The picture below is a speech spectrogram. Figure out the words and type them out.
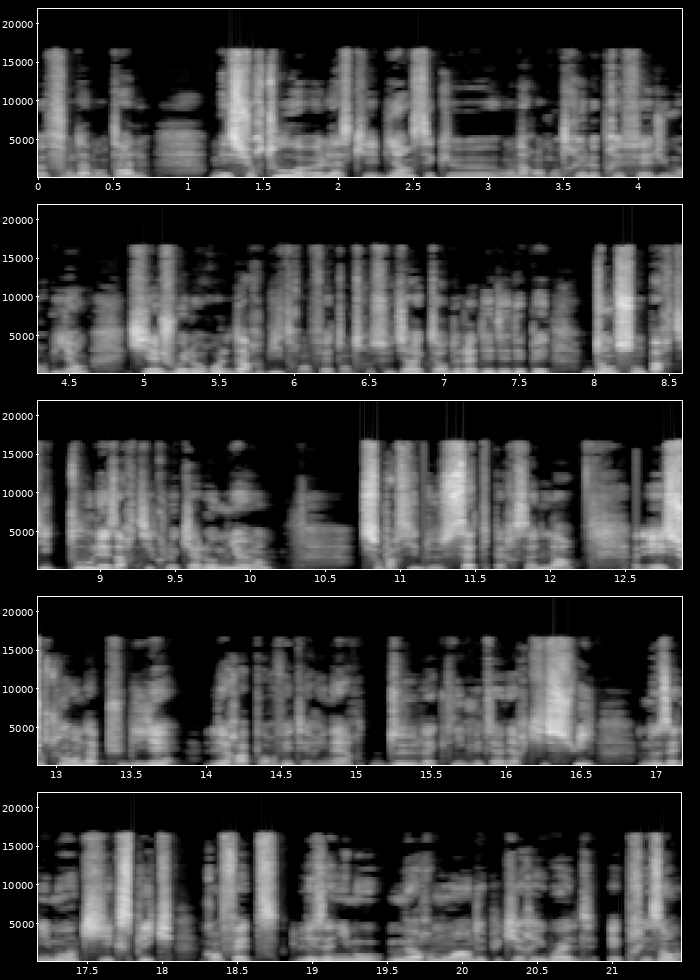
euh fondamental. Mais surtout là, ce qui est bien, c'est que on a rencontré le préfet du Morbihan qui a joué le rôle d'arbitre en fait entre ce directeur de la DDDP dont sont partis tous les articles mieux. Hein, ils sont partis de cette personne-là. Et surtout, on a publié les rapports vétérinaires de la clinique vétérinaire qui suit nos animaux, qui explique qu'en fait, les animaux meurent moins depuis que Wild est présent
